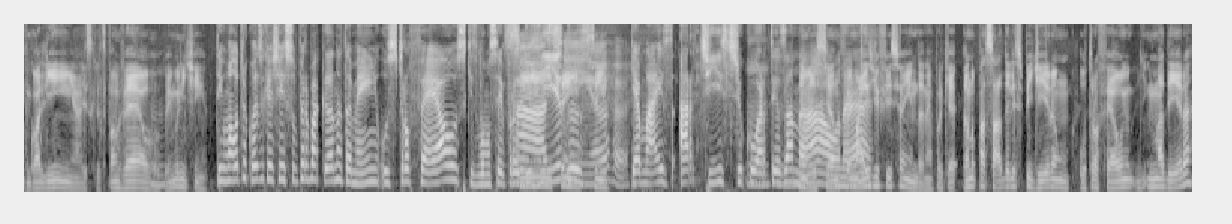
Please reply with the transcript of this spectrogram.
com golinha, escrito Panvel, Uhum. bem bonitinho. Tem uma outra coisa que eu achei super bacana também, os troféus que vão ser Ah, produzidos, sim, sim. aham. que é mais artístico, Uhum. artesanal, Não, esse ano né? foi mais difícil ainda, né? Porque ano passado eles pediram o troféu em madeira.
